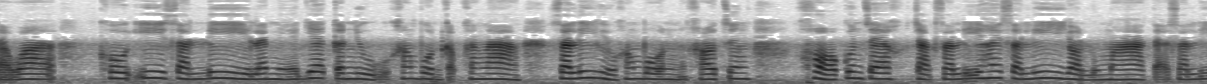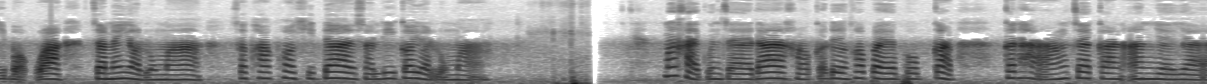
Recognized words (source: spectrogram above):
แต่ว่าโคอี้ซัลลี่และเนทแยกกันอยู่ข้างบนกับข้างล่าง ซัลลี่อยู่ข้างบน เขาจึงขอกุญแจจากซัลลี่ให้ซัลลี่หย่อนลงมา แต่ซัลลี่บอกว่าจะไม่หย่อนลงมา สักพักพอคิดได้ซัลลี่ก็หย่อนลงมา เมื่อไขกุญแจได้เขาก็เดินเข้าไปพบกับกระถางแจกันอันใหญ่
